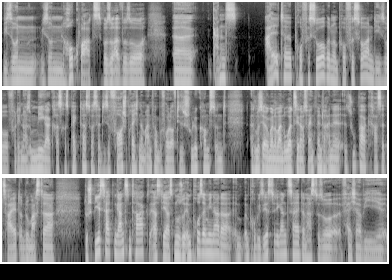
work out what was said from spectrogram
wie so ein, wie so ein Hogwarts, wo so, wo so äh, ganz alte Professorinnen und Professoren, die so, vor denen du also mega krass Respekt hast. Du hast ja diese Vorsprechen am Anfang, bevor du auf diese Schule kommst und das muss ja irgendwann nochmal in Ruhe erzählen, aber es war einfach eine super krasse Zeit und du machst da du spielst halt den ganzen Tag. Das erste Jahr ist nur so Impro-Seminar, da improvisierst du die ganze Zeit. Dann hast du so Fächer wie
